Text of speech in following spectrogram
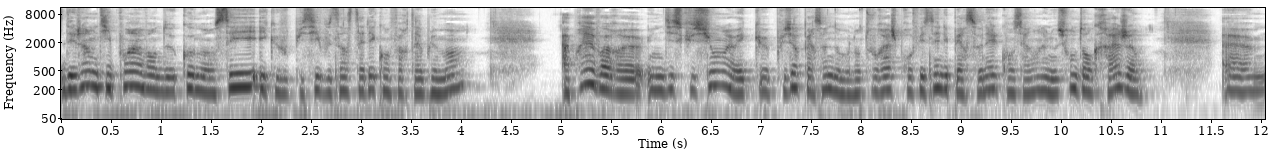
Déjà un petit point avant de commencer et que vous puissiez vous installer confortablement. Après avoir euh, une discussion avec euh, plusieurs personnes dans mon entourage professionnel et personnel concernant la notion d'ancrage, euh,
